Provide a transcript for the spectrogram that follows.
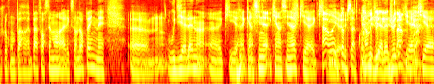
ne le comparerai pas forcément à Alexander Payne, mais euh, Woody Allen, euh, qui, qui, est un ciné, qui est un cinéaste qui a. Qui, ah ouais, comme ça, quoi. Non, mais je, Allen, je veux dire, qui a, qui a,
